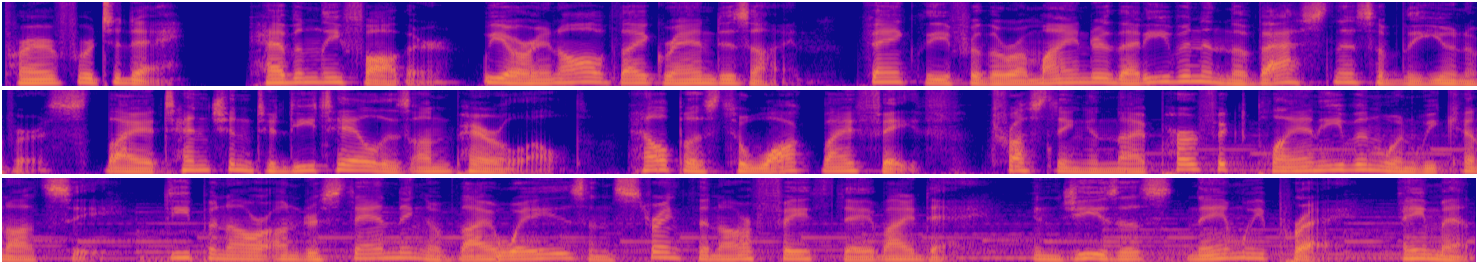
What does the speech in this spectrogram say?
Prayer for today. Heavenly Father, we are in awe of thy grand design. Thank thee for the reminder that even in the vastness of the universe, thy attention to detail is unparalleled. Help us to walk by faith, trusting in thy perfect plan even when we cannot see. Deepen our understanding of thy ways and strengthen our faith day by day. In Jesus' name we pray. Amen.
